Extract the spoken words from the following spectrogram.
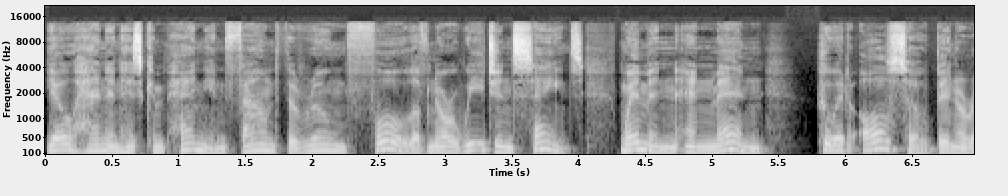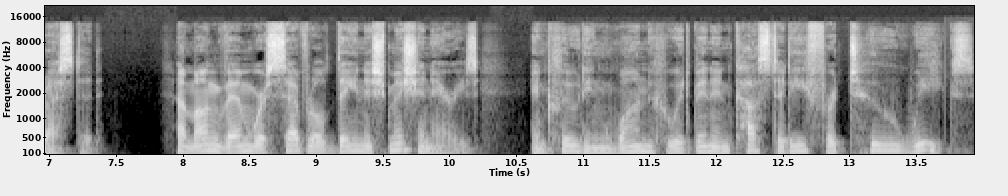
Johann and his companion found the room full of Norwegian saints, women and men, who had also been arrested. Among them were several Danish missionaries, including one who had been in custody for two weeks.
